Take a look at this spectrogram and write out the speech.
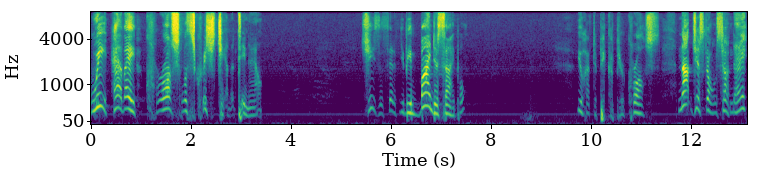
We have a crossless Christianity now. Jesus said, if you be my disciple, you have to pick up your cross, not just on Sunday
